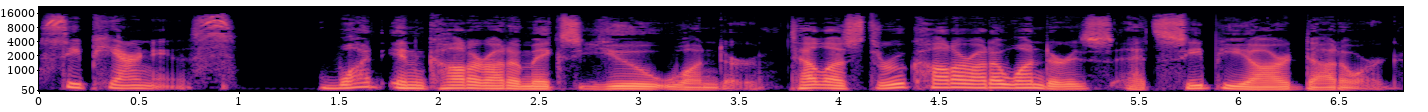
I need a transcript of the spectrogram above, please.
CPR News. What in Colorado makes you wonder? Tell us through Colorado Wonders at CPR.org.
